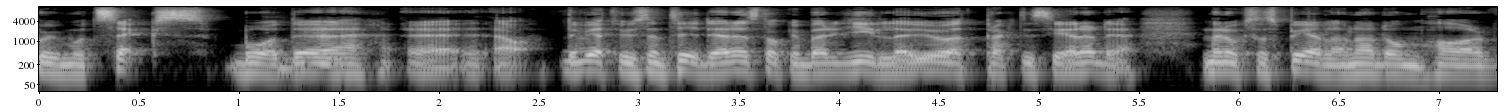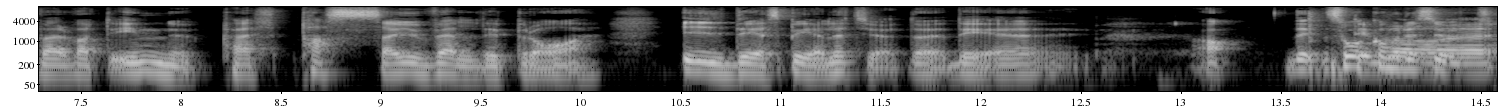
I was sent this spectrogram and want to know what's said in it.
7 mot 6. Både, Mm. eh, ja, det vet vi sedan tidigare, Stockenberg gillar ju att praktisera det. Men också spelarna de har värvat in nu pass, passar ju väldigt bra i det spelet ju. Det, det, ja, det, så Det kommer det se var, ut.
